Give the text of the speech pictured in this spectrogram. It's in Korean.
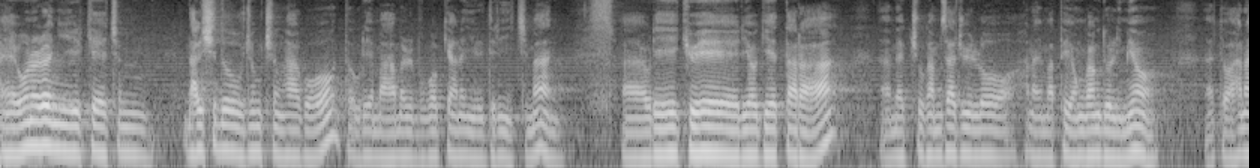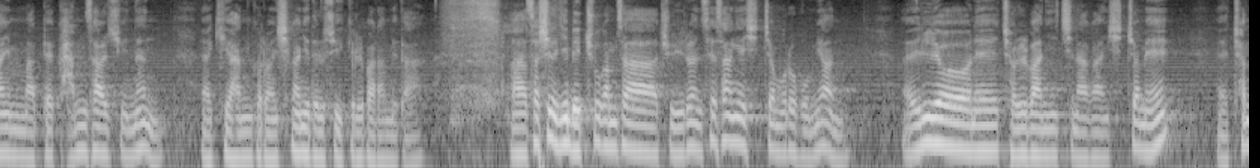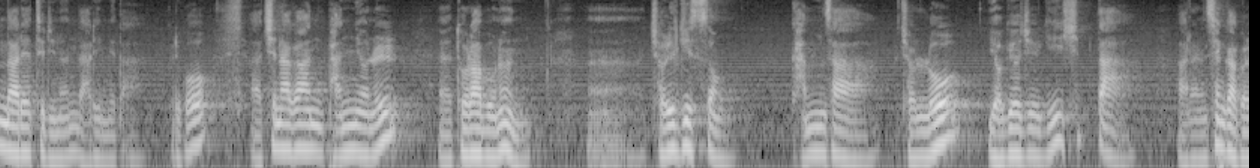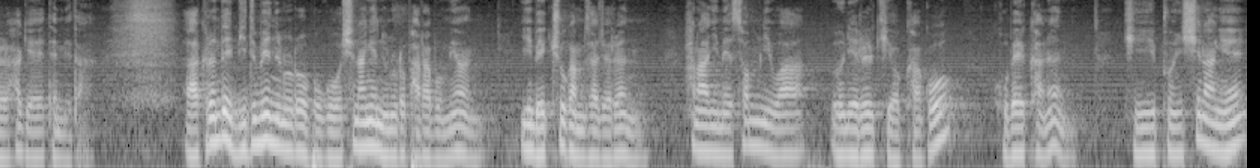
에, 오늘은 이렇게 좀 날씨도 우중충하고 또 우리의 마음을 무겁게 하는 일들이 있지만 아, 우리 교회력에 따라 아, 맥주 감사주일로 하나님 앞에 영광 돌리며 아, 또 하나님 앞에 감사할 수 있는 아, 귀한 그런 시간이 될 수 있기를 바랍니다. 아, 사실 이 맥주 감사주일은 세상의 시점으로 보면 1년의 절반이 지나간 시점에 첫날에 드리는 날입니다. 그리고 아, 지나간 반년을 돌아보는 어, 절기성 감사절로 여겨지기 쉽다라는 생각을 하게 됩니다. 아, 그런데 믿음의 눈으로 보고 신앙의 눈으로 바라보면 이 맥주 감사절은 하나님의 섭리와 은혜를 기억하고 고백하는 깊은 신앙의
